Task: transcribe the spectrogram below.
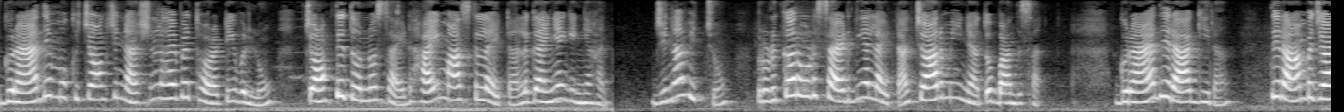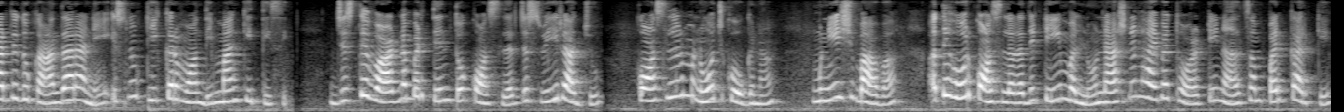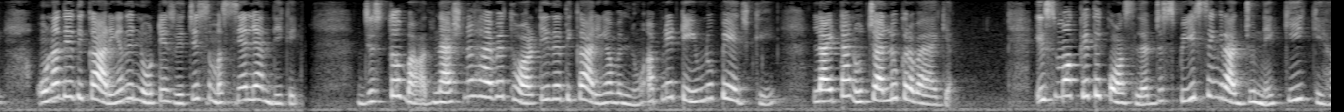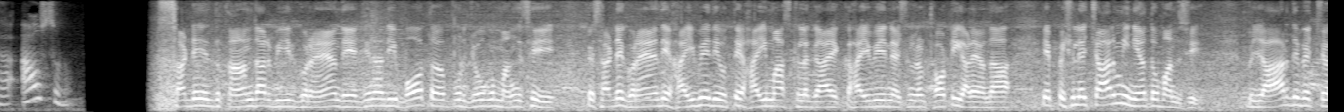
ਗੁਰਾਇਆਂ ਦੇ ਮੁੱਖ ਚੌਂਕ 'ਚ ਨੈਸ਼ਨਲ ਹਾਈਵੇ ਅਥਾਰਟੀ ਵੱਲੋਂ ਚੌਂਕ ਦੇ ਦੋਨੋਂ ਸਾਈਡ ਹਾਈ ਮਾਸਕ ਲਾਈਟਾਂ ਲਗਾਈਆਂ ਗਈਆਂ ਹਨ, ਜਿਨ੍ਹਾਂ ਵਿੱਚੋਂ ਰੁੜਕਾ ਰੋਡ ਸਾਈਡ ਦੀਆਂ ਲਾਈਟਾਂ 4 ਮਹੀਨਿਆਂ ਤੋਂ ਬੰਦ ਸਨ। ਗੁਰਾਇਆ ਦੇ ਰਾਹਗੀਰਾਂ ਤੇ ਰਾਮ ਬਾਜ਼ਾਰ ਦੇ ਦੁਕਾਨਦਾਰਾਂ ਨੇ ਇਸ ਨੂੰ ਠੀਕ ਕਰਵਾਉਣ ਦੀ ਮੰਗ ਕੀਤੀ ਸੀ, ਜਿਸ ਤੇ ਵਾਰਡ ਨੰਬਰ 3 ਤੋਂ ਕੌਂਸਲਰ ਜਸਵੀਰ ਰਾਜੂ, ਕੌਂਸਲਰ ਮਨੋਜ ਕੋਗਨਾ ਮੁਨੀਸ਼ ਬਾਵਾ ਅਤੇ ਹੋਰ ਕੌਂਸਲਰਾਂ ਦੀ ਟੀਮ ਵੱਲੋਂ ਨੈਸ਼ਨਲ ਹਾਈਵੇ ਅਥਾਰਟੀ ਨਾਲ ਸੰਪਰਕ ਕਰਕੇ ਉਹਨਾਂ ਦੇ ਅਧਿਕਾਰੀਆਂ ਦੇ ਨੋਟਿਸ ਵਿੱਚ ਇਹ ਸਮੱਸਿਆ ਲਿਆਂਦੀ ਗਈ। ਜਿਸ ਤੋਂ ਬਾਅਦ ਨੈਸ਼ਨਲ ਹਾਈਵੇ ਅਥਾਰਟੀ ਦੇ ਅਧਿਕਾਰੀਆਂ ਵੱਲੋਂ ਆਪਣੀ ਟੀਮ ਨੂੰ ਭੇਜ ਕੇ ਲਾਈਟਾਂ ਨੂੰ ਚਾਲੂ ਕਰਵਾਇਆ ਗਿਆ। ਇਸ ਮੌਕੇ ਤੇ ਕੌਂਸਲਰ ਜਸਪੀਰ ਸਿੰਘ ਰਾਜੂ ਨੇ ਕੀ ਕਿਹਾ, ਆਓ ਸੁਣੋ। ਸਾਡੇ ਦੁਕਾਨਦਾਰ ਵੀਰ ਗੁਰੈਆਂ ਦੇ, ਜਿਨ੍ਹਾਂ ਦੀ ਬਹੁਤ ਪੁਰਜੋਗ ਮੰਗ ਸੀ ਕਿ ਸਾਡੇ ਗੁਰੈਆਂ ਦੇ ਹਾਈਵੇ ਦੇ ਉੱਤੇ ਹਾਈ ਮਾਸਕ ਲਗਾਏ, ਇੱਕ ਹਾਈਵੇ ਨੈਸ਼ਨਲ ਅਥਾਰਟੀ ਵਾਲਿਆਂ ਦਾ, ਇਹ ਪਿਛਲੇ 4 ਮਹੀਨਿਆਂ ਤੋਂ ਬੰਦ ਸੀ। ਬਾਜ਼ਾਰ ਦੇ ਵਿੱਚ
